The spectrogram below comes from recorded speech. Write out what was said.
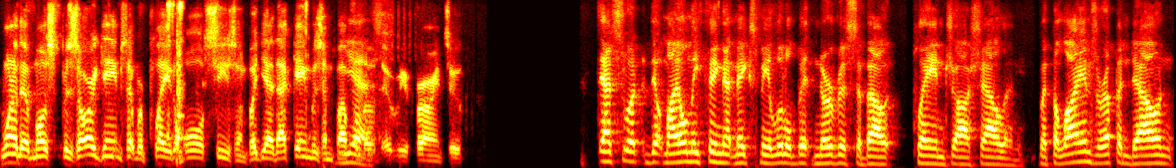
one of the most bizarre games that were played all season. But yeah, that game was in Buffalo. Yes. They're referring to. that's what the, my only thing that makes me a little bit nervous about playing Josh Allen. But the Lions are up and down.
